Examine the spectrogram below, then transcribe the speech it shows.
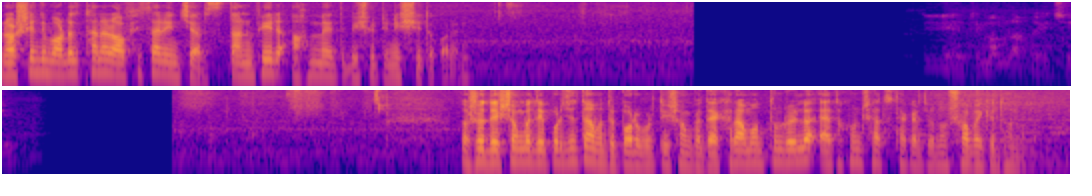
নরসিংদী মডেল থানার officer in charge Tanvir Ahmed বিষয়টি নিশ্চিত করেন। দর্শক দেশ সংবাদ এ পর্যন্ত। আমাদের পরবর্তী সংবাদ দেখার আমন্ত্রণ রইল। এতক্ষণ সাথে থাকার জন্য সবাইকে ধন্যবাদ।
